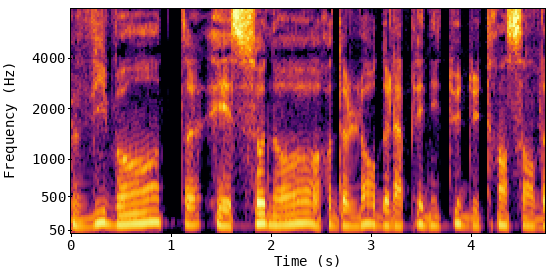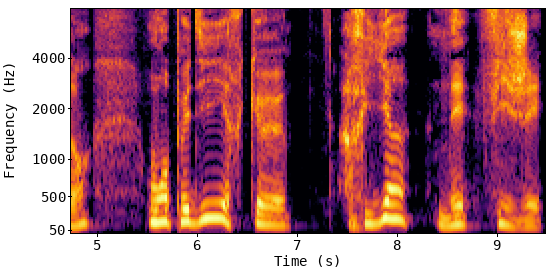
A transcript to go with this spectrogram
vivante et sonore de l'ordre de la plénitude du transcendant, où on peut dire que rien n'est figé.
